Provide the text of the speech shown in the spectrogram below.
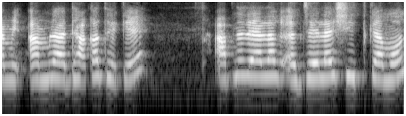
আমি আমরা ঢাকা থেকে। আপনাদের এলাকা জেলায় শীত কেমন?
